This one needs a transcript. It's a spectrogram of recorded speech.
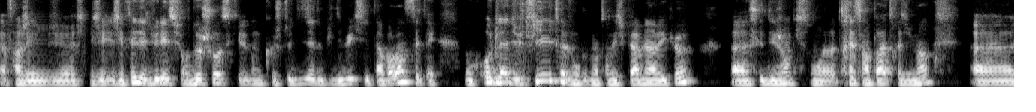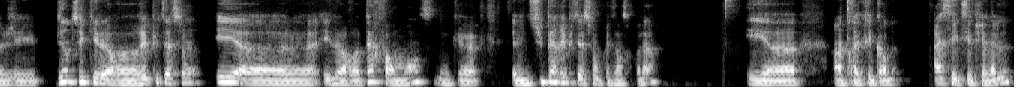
enfin j'ai fait des duelés sur deux choses que donc que je te disais depuis le début que c'était important c'était donc au-delà du fit donc je m'entendais super bien avec eux. Euh, c'est des gens qui sont euh, très sympas très humains. Euh, j'ai bien checké leur réputation et et leur performance. Donc ils avaient une super réputation auprès des entrepreneurs et un track record assez exceptionnel.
